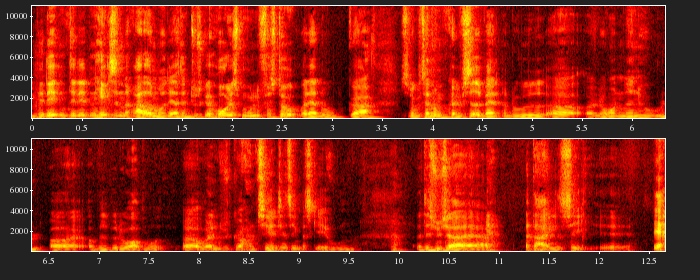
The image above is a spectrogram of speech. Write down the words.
Mm. Det, er det, den, det er det, den hele tiden er rettet mod. Det er, altså, du skal hurtigst muligt forstå, hvad det er, du gør, så du kan tage nogle kvalificerede valg, når du er ude og, og løbe rundt ned en hule, og, og vide, hvad du er op mod, og hvordan du skal håndtere de her ting, der sker i hulen. Ja. Og det synes jeg er, ja. er dejligt at se. Øh. Ja,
